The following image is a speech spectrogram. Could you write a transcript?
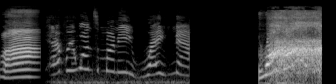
哇。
